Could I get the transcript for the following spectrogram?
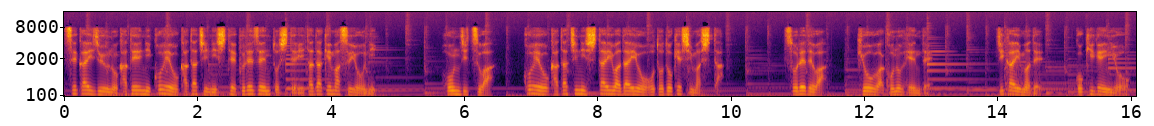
世界中の家庭に声を形にしてプレゼントしていただけますように。本日は、声を形にしたい話題をお届けしました。それでは、今日はこの辺で。次回まで、ごきげんよう。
